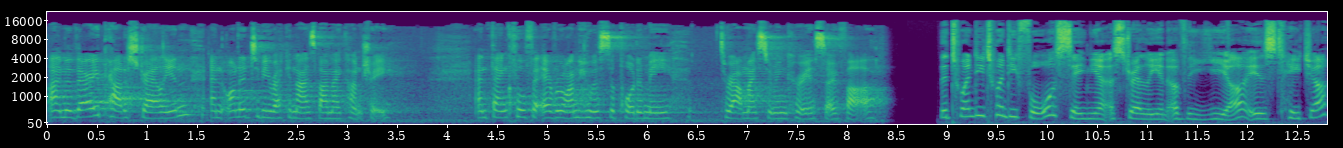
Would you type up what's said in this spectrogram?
I'm a very proud Australian and honoured to be recognised by my country, and thankful for everyone who has supported me throughout my swimming career so far. The 2024 Senior Australian of the Year is teacher,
